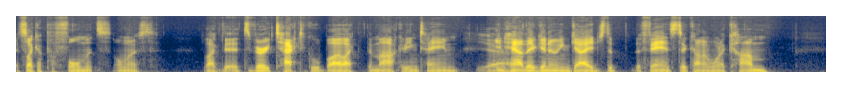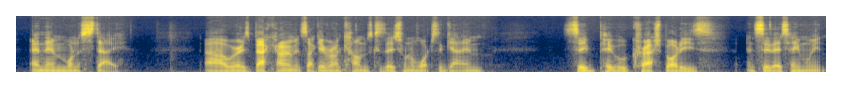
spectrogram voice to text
it's like a performance almost. Like it's very tactical by like the marketing team Yeah. in how they're going to engage the, the fans to kind of want to come and then want to stay. Uh, whereas back home, it's like everyone comes because they just want to watch the game, see people crash bodies, and see their team win.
